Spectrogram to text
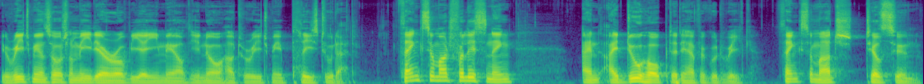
You reach me on social media or via email. You know how to reach me. Please do that. Thanks so much for listening. And I do hope that you have a good week. Thanks so much. Till soon.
